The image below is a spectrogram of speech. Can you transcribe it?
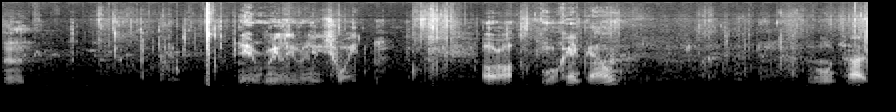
mm, they're really, really sweet. Alright, we'll keep going. We'll hope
